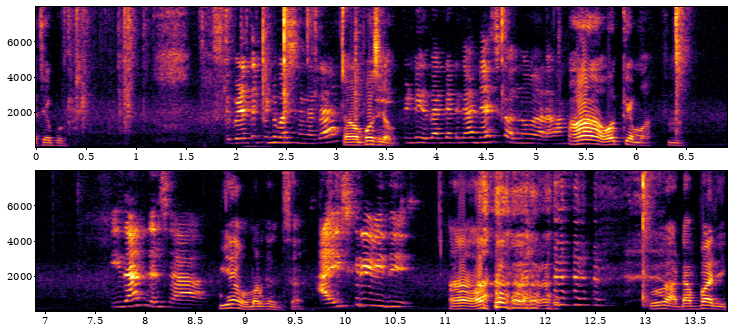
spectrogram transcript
చెప్పు. పోసినాం. ఓకే అమ్మా. ఏమో మనకు తెలుసా? ఐస్ క్రీమ్ ఇది. ఆ. డబ్బాది.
